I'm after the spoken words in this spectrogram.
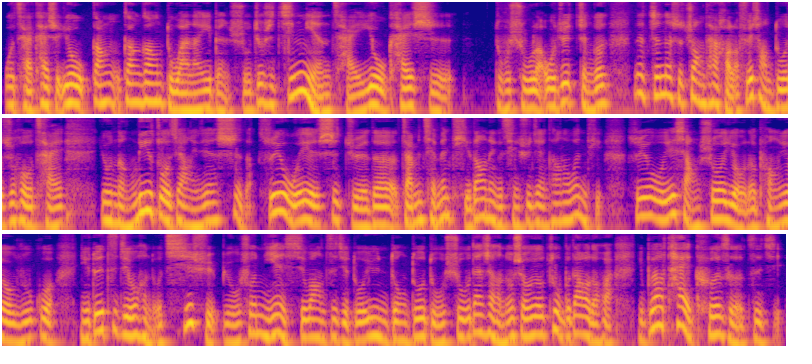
我才开始又刚刚刚读完了一本书，就是今年才又开始。读书了，我觉得整个那真的是状态好了非常多之后，才有能力做这样一件事的。所以我也是觉得咱们前面提到那个情绪健康的问题，所以我也想说，有的朋友，如果你对自己有很多期许，比如说你也希望自己多运动、多读书，但是很多时候又做不到的话，你不要太苛责自己，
